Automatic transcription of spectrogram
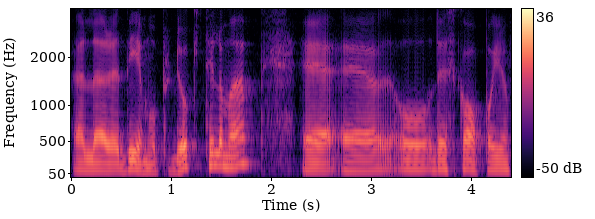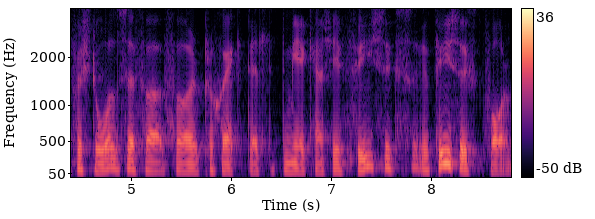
eller demoprodukt till och med. Eh, eh, och det skapar ju en förståelse för, för projektet lite mer kanske i fysisk, fysisk form.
